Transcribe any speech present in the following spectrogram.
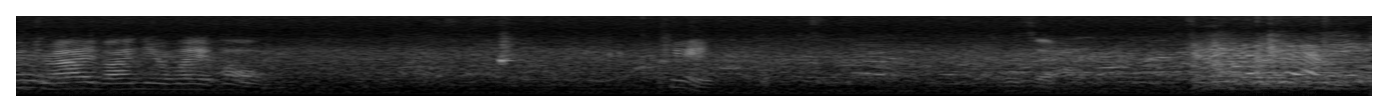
you drive on your way home. Okay. What's that?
